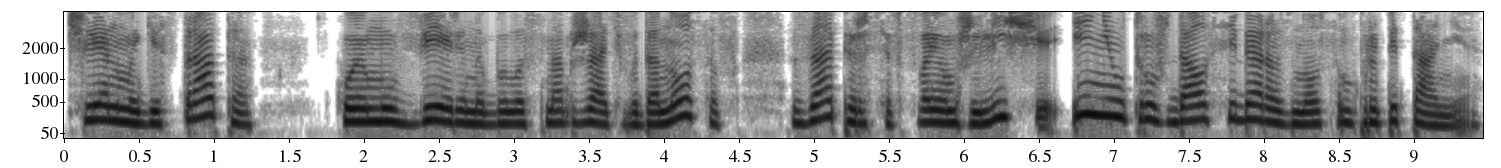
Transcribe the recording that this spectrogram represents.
Член магистрата, коему верено было снабжать водоносов, заперся в своем жилище и не утруждал себя разносом пропитания.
